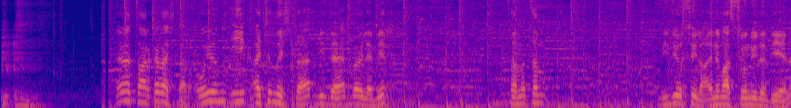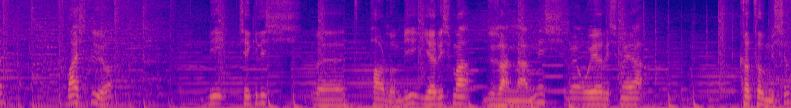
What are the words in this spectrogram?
Evet arkadaşlar oyun ilk açılışta bize böyle bir tanıtım videosuyla animasyonuyla diyelim başlıyor. Bir çekiliş ve pardon bir yarışma düzenlenmiş ve o yarışmaya katılmışız.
